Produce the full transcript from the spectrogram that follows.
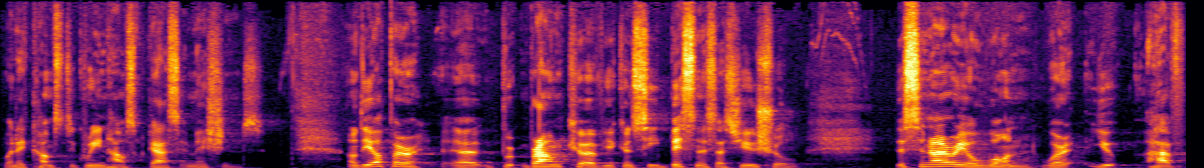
when it comes to greenhouse gas emissions. On the upper uh, brown curve, you can see business as usual. The scenario one, where you have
